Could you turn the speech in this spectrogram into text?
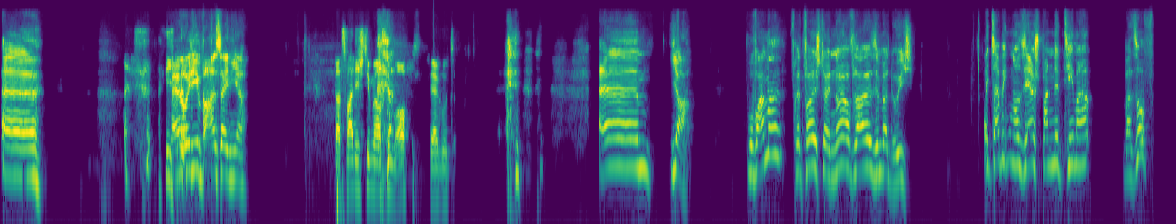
Äh, ja. ja, die wahr sein hier. Das war die Stimme aus dem Off. Sehr gut. Ähm, ja. Wo waren wir? Fred Feuerstein, Neuauflage, sind wir durch. Jetzt habe ich noch ein sehr spannendes Thema. Pass auf,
